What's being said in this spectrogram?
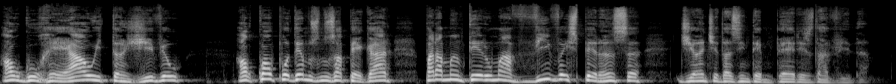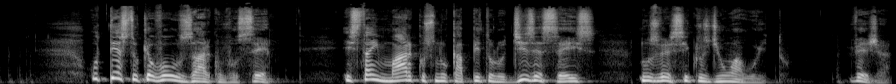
algo real e tangível ao qual podemos nos apegar para manter uma viva esperança diante das intempéries da vida. O texto que eu vou usar com você está em Marcos, no capítulo 16, nos versículos de 1 a 8. Veja.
